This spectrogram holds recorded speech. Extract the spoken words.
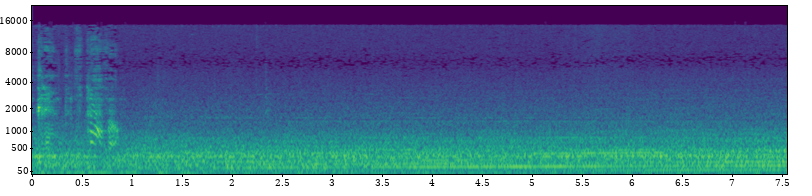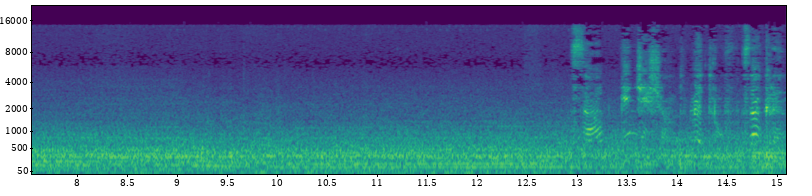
Zakręt w prawo. Za 50 metrów. Zakręt.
